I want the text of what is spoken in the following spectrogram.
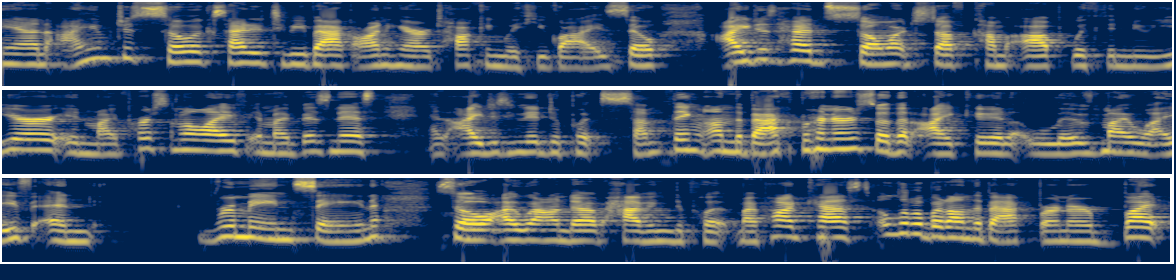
and I am just so excited to be back on here talking with you guys. So, I just had so much stuff come up with the new year in my personal life, in my business, and I just needed to put something on the back burner so that I could live my life and remain sane. So I wound up having to put my podcast a little bit on the back burner, but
